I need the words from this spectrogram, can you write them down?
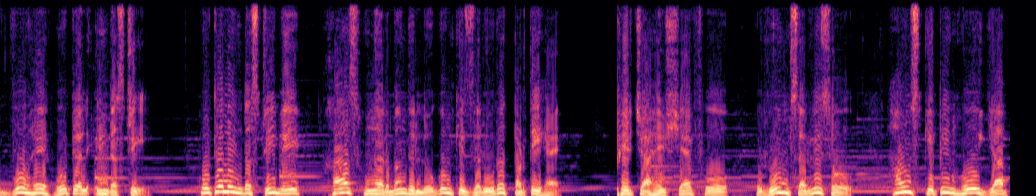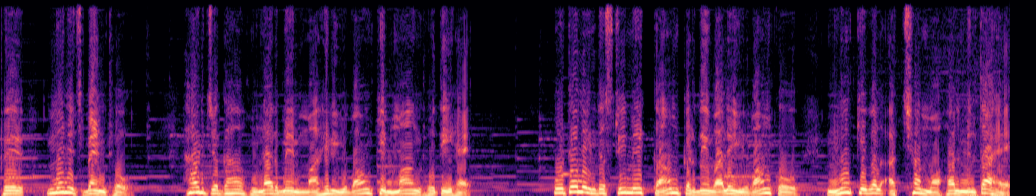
वो है होटल इंडस्ट्री। होटल इंडस्ट्री में खास हुनरमंद लोगों की ज़रूरत पड़ती है। फिर चाहे शेफ हो, रूम सर्विस हो हाउस कीपिंग हो या फिर मैनेजमेंट हो हर जगह हुनर में माहिर युवाओं की मांग होती है। होटल इंडस्ट्री में काम करने वाले युवाओं को न केवल अच्छा माहौल मिलता है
